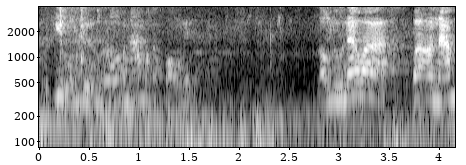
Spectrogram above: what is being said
เมื่อกี้ผมลืมเอาน้ำมากระป๋องนี่ลองดูนะว่าว่าเอาน้ำ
